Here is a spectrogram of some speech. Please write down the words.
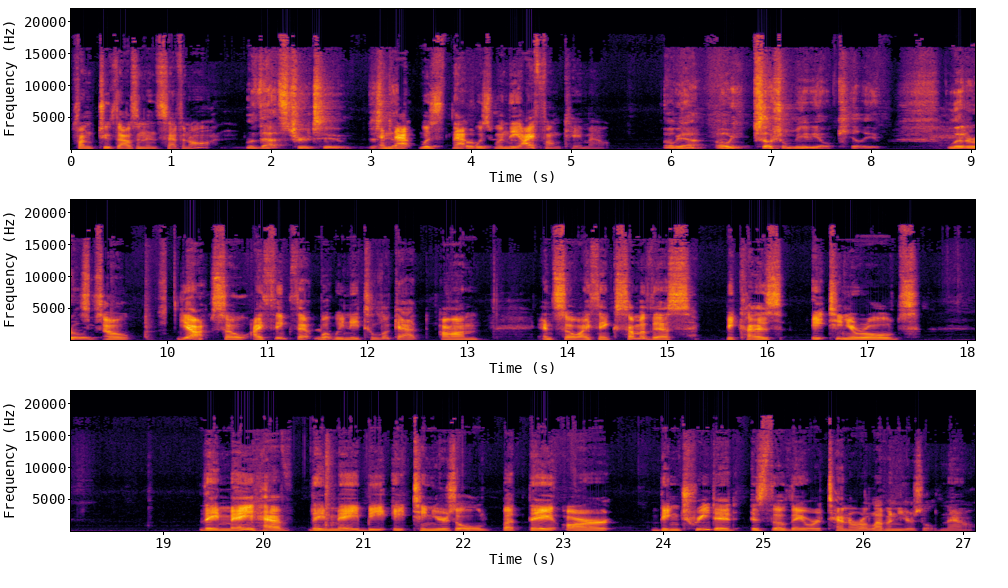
from 2007 on. well, that's true too. Just And that was that was when the iPhone came out. Oh yeah. Oh, social media will kill you, literally. So, yeah, so I think that what we need to look at um and so I think some of this because 18-year-olds they may have they may be 18 years old, but they are being treated as though they were 10 or 11 years old now.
